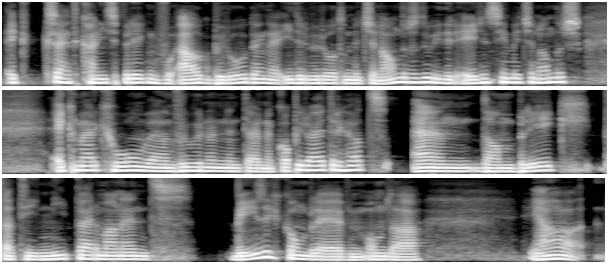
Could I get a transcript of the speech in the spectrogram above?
ik, zeg het, ik ga niet spreken voor elk bureau. Ik denk dat ieder bureau het een beetje anders doet, ieder agency een beetje anders. Ik merk gewoon, we hebben vroeger een interne copywriter gehad, en dan bleek dat hij niet permanent bezig kon blijven, omdat ja, het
